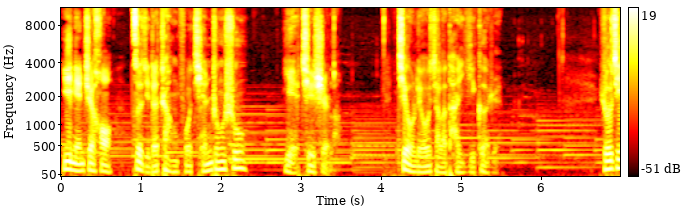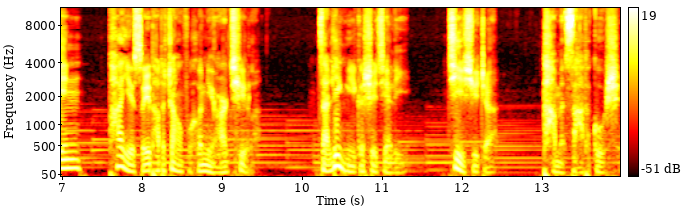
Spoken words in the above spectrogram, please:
一年之后，自己的丈夫钱钟书也去世了，就留下了她一个人。如今，她也随她的丈夫和女儿去了，在另一个世界里，继续着他们仨的故事。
